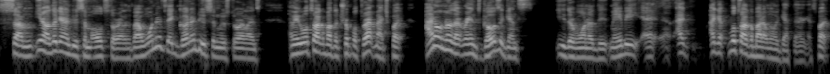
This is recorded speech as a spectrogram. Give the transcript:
some, you know, they're gonna do some old storylines, but I wonder if they're gonna do some new storylines. I mean, we'll talk about the triple threat match, but I don't know that Reigns goes against either one of the maybe I, I I get we'll talk about it when we get there, I guess. But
